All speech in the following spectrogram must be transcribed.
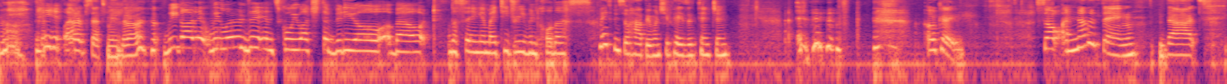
that upsets me. That I, We got it. We learned it in school. We watched the video about the thing, and my teacher even told us. makes me so happy when she pays attention. okay, so another thing that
